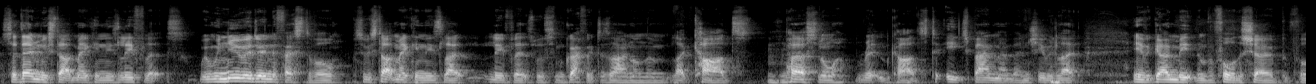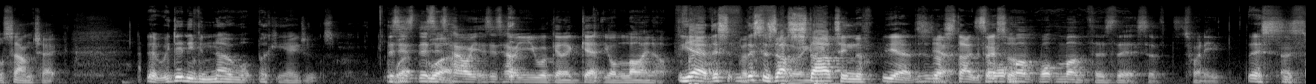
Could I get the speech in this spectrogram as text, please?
So then we started making these leaflets. We, we knew we were doing the festival, so we started making these like leaflets with some graphic design on them, like cards, mm-hmm. personal written cards to each band member, and she would like either go and meet them before the show, before sound check. We didn't even know what booking agents. This is this were. is how is this is how you were going to get your lineup? Yeah, this this the is us starting the yeah this is Yeah. us starting the so festival. what month, what month is this of twenty? This Oh, is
